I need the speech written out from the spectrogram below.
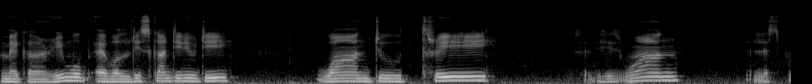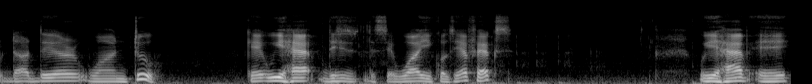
make a removable discontinuity. One two three. So this is one. Let's put that there. One two. Okay we have this is let's say y equals fx. We have a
